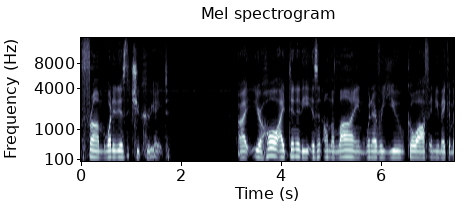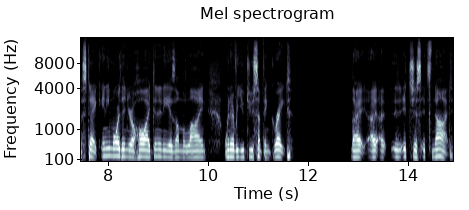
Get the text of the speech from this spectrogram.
from what it is that you create. Right? Your whole identity isn't on the line whenever you go off and you make a mistake, any more than your whole identity is on the line whenever you do something great. I, I, it's just it's not.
